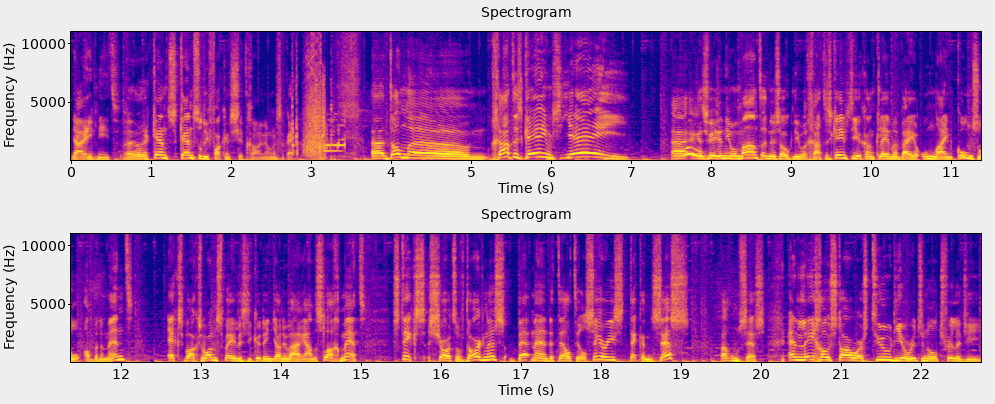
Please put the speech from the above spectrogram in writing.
Ja, ik niet. Eh, cancel, cancel die fucking shit gewoon, jongens. Oké. Dan ehm, gratis games. Yay! Er is weer een nieuwe maand en dus ook nieuwe gratis games die je kan claimen bij je online console abonnement. Xbox One spelers die kunnen in januari aan de slag met Styx Shards of Darkness, Batman The Telltale Series, Tekken 6. Waarom 6? En Lego Star Wars 2 The Original Trilogy.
